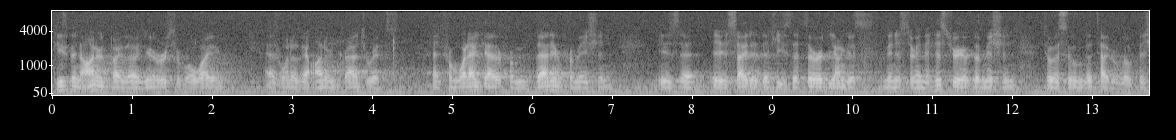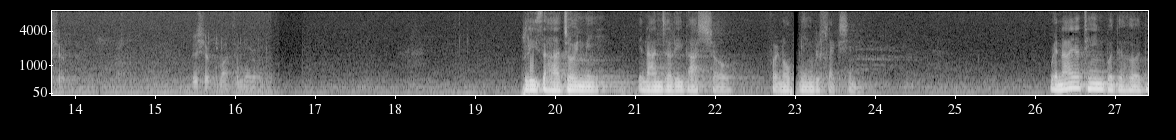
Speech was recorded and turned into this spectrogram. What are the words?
He's been honored by the University of Hawaii as one of the honored graduates, and from what I gather from that information is that it is cited that he's the third youngest minister in the history of the mission to assume the title of bishop. Bishop Matsumoto. Please uh, join me in Anjali Gassho for an opening reflection. When I attained Buddhahood,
